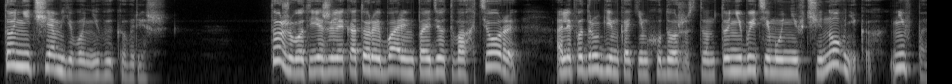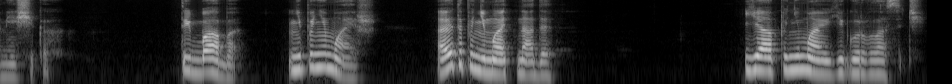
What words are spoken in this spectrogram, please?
то ничем его не выковыришь. Тоже вот ежели который барин пойдет в актеры, али по другим каким художествам, то не быть ему ни в чиновниках, ни в помещиках. Ты баба, не понимаешь, а это понимать надо. Я понимаю, Егор Власыч.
